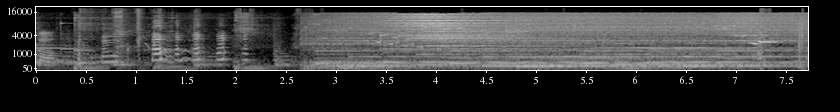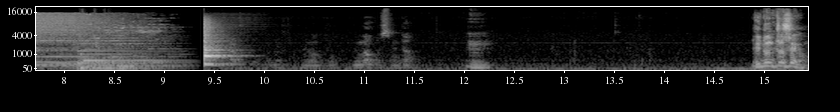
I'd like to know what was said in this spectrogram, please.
거죠? 눈 감고 있습니다. 내눈 뜨세요.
